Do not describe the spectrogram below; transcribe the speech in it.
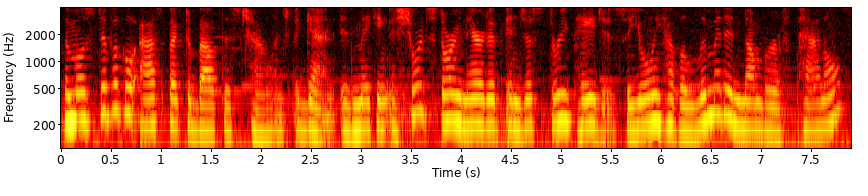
The most difficult aspect about this challenge, again, is making a short story narrative in just three pages, so you only have a limited number of panels,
